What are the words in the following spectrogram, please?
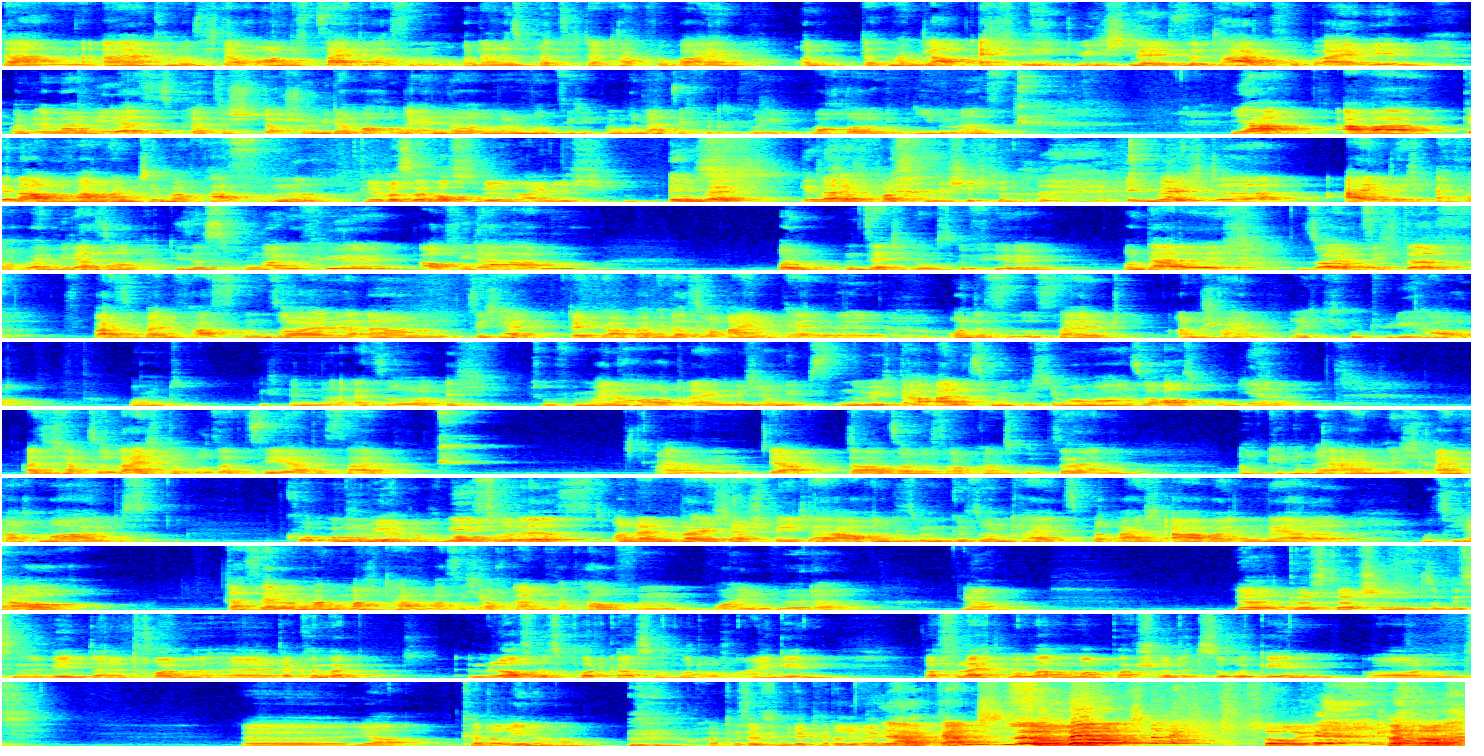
dann äh, kann man sich da auch ordentlich Zeit lassen und dann ist plötzlich der Tag vorbei. Und man glaubt echt nicht, wie schnell diese Tage vorbeigehen. Und immer wieder ist es plötzlich doch schon wieder Wochenende und man wundert sich, wundert sich wirklich, wo die Woche geblieben ist. Ja, aber genau, wir waren beim Thema Fasten. Ne? Ja, was erhoffst du dir denn eigentlich ich aus möchte, genau, dieser Fastengeschichte? Ich möchte eigentlich einfach mal wieder so dieses Hungergefühl auch wieder haben und ein Sättigungsgefühl. Und dadurch soll sich das, also beim Fasten soll ähm, sich halt der Körper wieder so einpendeln und es ist halt anscheinend richtig gut für die Haut. Und ich finde, also ich tue für meine Haut eigentlich am liebsten, würde ich da alles Mögliche immer mal so ausprobieren. Also ich habe so leichte Rosacea, deshalb, ähm, ja, da soll das auch ganz gut sein. Und generell eigentlich einfach mal das gucken, wie es so ist. Und dann, weil ich ja später ja auch in diesem Gesundheitsbereich arbeiten werde, muss ich ja auch dasselbe mal gemacht haben, was ich auch dann verkaufen wollen würde. Ja. Ja, du hast gerade schon so ein bisschen erwähnt, deine Träume. Äh, da können wir im Laufe des Podcasts nochmal drauf eingehen. Aber vielleicht wollen wir auch mal ein paar Schritte zurückgehen und äh, ja, Katharina. Oh Gott, jetzt habe ich schon wieder Katharina gesagt. Ja, ganz schlimm. Sorry. Sorry. Katha.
